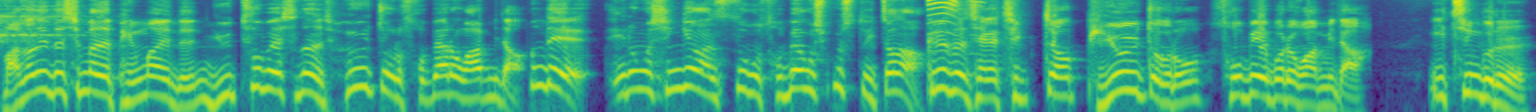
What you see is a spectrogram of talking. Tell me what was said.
만 원이든 10만원, 100만 원이든 유튜브에서는 효율적으로 소비하라고 합니다. 근데 이런 거 신경 안 쓰고 소비하고 싶을 수도 있잖아. 그래서 제가 직접 비효율적으로 소비해보려고 합니다. 이 친구를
